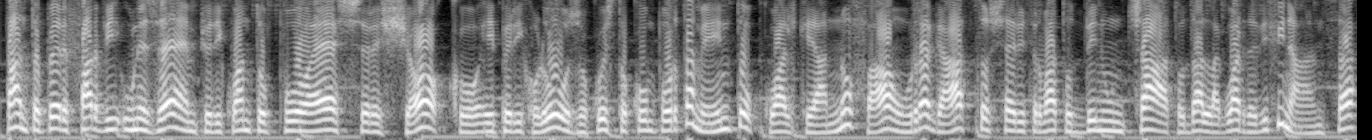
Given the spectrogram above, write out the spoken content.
Tanto per farvi un esempio di quanto può essere sciocco e pericoloso questo comportamento, qualche anno fa un ragazzo si è ritrovato denunciato dalla Guardia di Finanza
